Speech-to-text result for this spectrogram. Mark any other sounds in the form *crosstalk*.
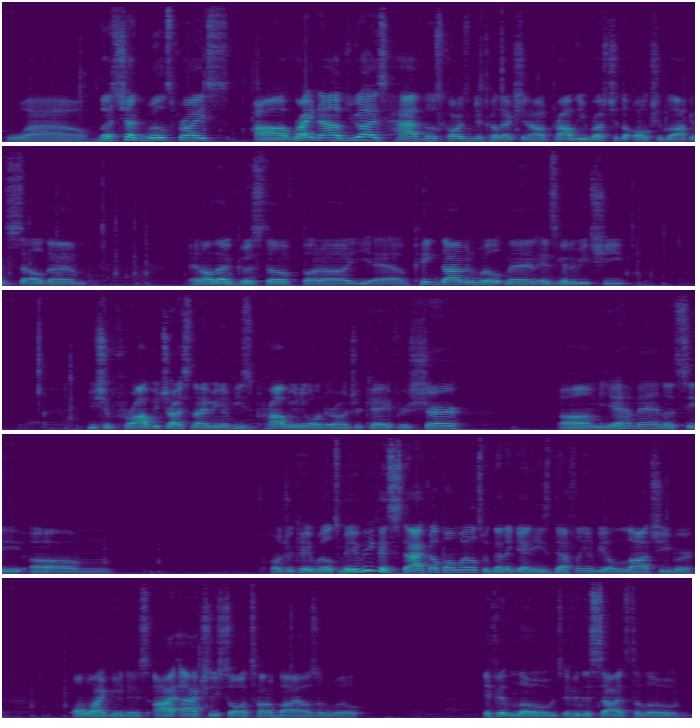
Wow. Let's check Wilt's price. Uh, right now, if you guys have those cards in your collection, I would probably rush to the auction block and sell them and all that good stuff. But uh, yeah, Pink Diamond Wilt, man, is gonna be cheap. You should probably try sniping him. He's probably gonna go under 100k for sure. Um, yeah, man. Let's see. Um, 100k Wilts. Maybe we could stack up on Wilts, but then again, he's definitely gonna be a lot cheaper. Oh my goodness, I actually saw a ton of buyouts on Wilt. If it loads, if it decides to load.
